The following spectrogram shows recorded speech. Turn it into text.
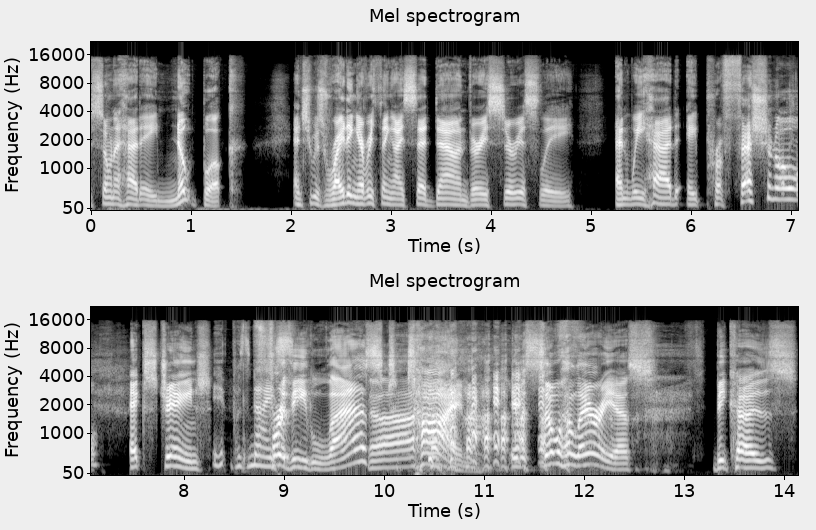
Sona had a notebook, and she was writing everything I said down very seriously. And we had a professional exchange It was nice. for the last Ah. time. it was so hilarious because,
